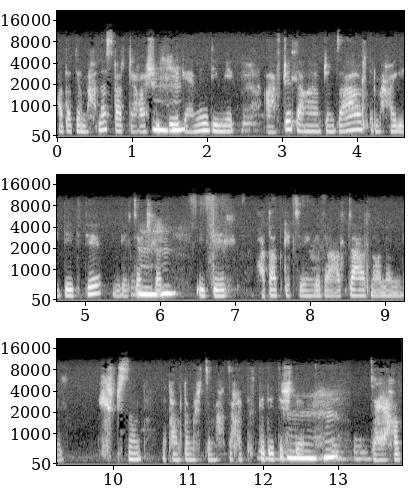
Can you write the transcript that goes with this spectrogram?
одоо тэр махнаас гарч байгаа шүлийг амин димийг авч л байгаа юм чинь заавал тэр махыг идээд те ингээл зарчлаад идээл хадаад гэсэн ингээд заавал нөгөө ингээл хэрчсэн том том ирсэн мах захад хэлэх гээд байдаг шүү дээ. За яхав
